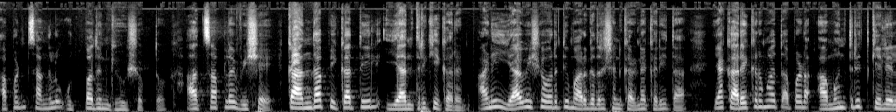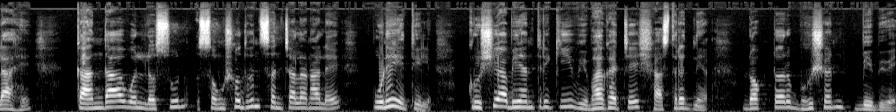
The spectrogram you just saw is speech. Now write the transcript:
आपण चांगलं उत्पादन घेऊ शकतो. आजचा आपला विषय कांदा पिकातील यांत्रिकीकरण आणि या विषयावरती मार्गदर्शन करण्याकरिता या कार्यक्रमात आपण आमंत्रित केलेला आहे कांदा व लसूण संशोधन संचालनालय पुणे येथील कृषी अभियांत्रिकी विभागाचे शास्त्रज्ञ डॉक्टर भूषण बिबिवे.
